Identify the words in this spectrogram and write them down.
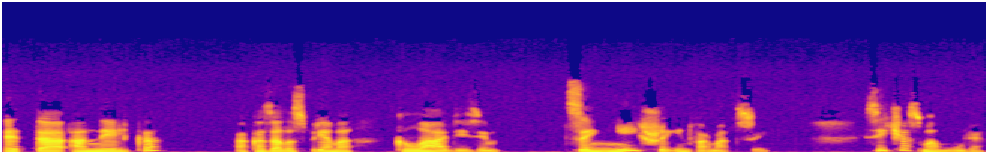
Эта Анелька оказалась прямо кладезем ценнейшей информации. Сейчас мамуля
